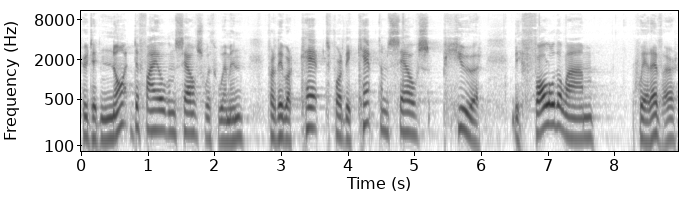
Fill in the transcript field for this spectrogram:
who did not defile themselves with women, for they were kept, for they kept themselves pure. They follow the Lamb wherever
